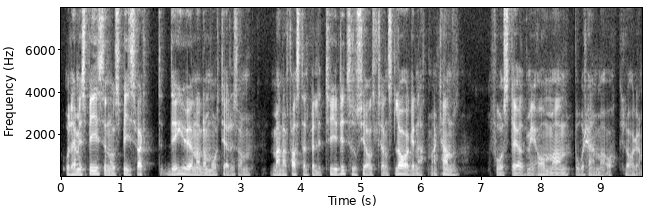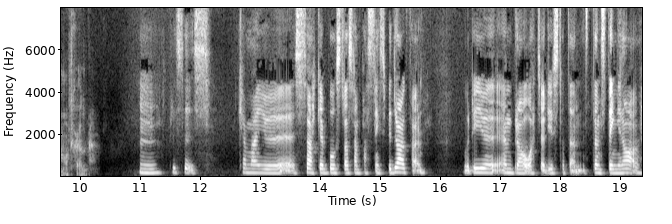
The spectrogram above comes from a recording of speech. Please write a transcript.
Och det här med spisen och spisvakt, det är ju en av de åtgärder som man har fastställt väldigt tydligt i socialtjänstlagen att man kan få stöd med om man bor hemma och lagar mat själv. Mm, precis kan man ju söka bostadsanpassningsbidrag för. Och det är ju en bra åtgärd just att den, den stänger av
